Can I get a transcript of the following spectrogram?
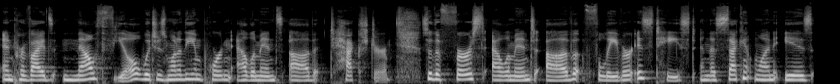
and provides mouthfeel, which is one of the important elements of texture. So the first element of flavor is taste, and the second one is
